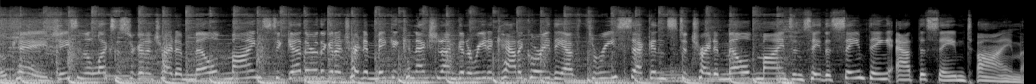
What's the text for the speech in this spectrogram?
Okay, Jason and Alexis are going to try to meld minds together. They're going to try to make a connection. I'm going to read a category. They have three seconds to try to meld minds and say the same thing at the same time.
